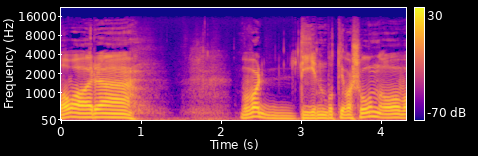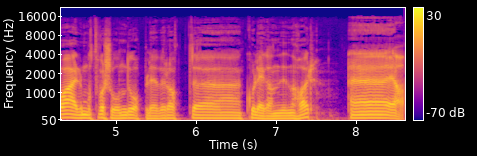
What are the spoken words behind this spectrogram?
Hva var, hva var din motivasjon, og hva er motivasjonen du opplever at kollegaene dine har? Ja.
